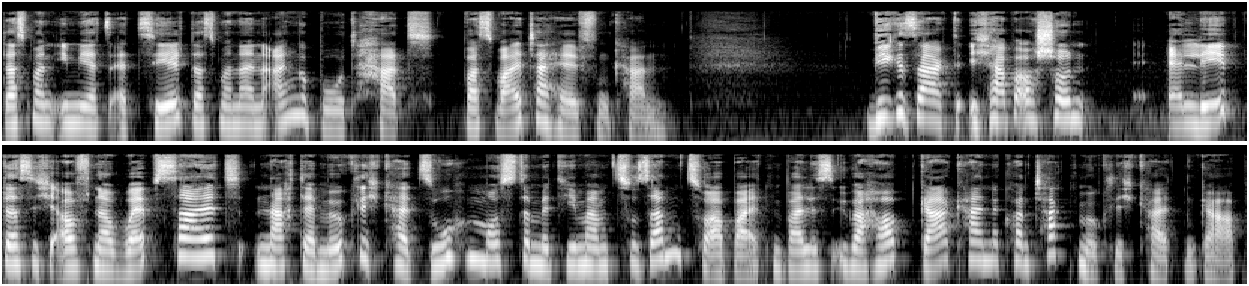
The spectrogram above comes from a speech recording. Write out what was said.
dass man ihm jetzt erzählt, dass man ein Angebot hat, was weiterhelfen kann. Wie gesagt, ich habe auch schon erlebt, dass ich auf einer Website nach der Möglichkeit suchen musste, mit jemandem zusammenzuarbeiten, weil es überhaupt gar keine Kontaktmöglichkeiten gab.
